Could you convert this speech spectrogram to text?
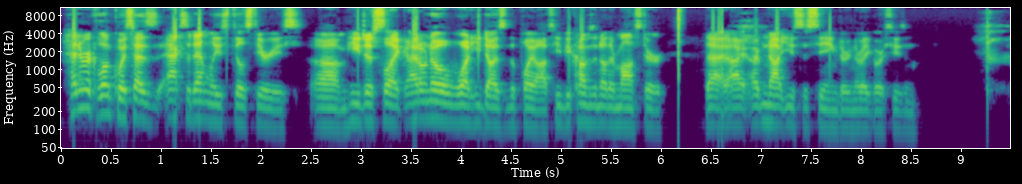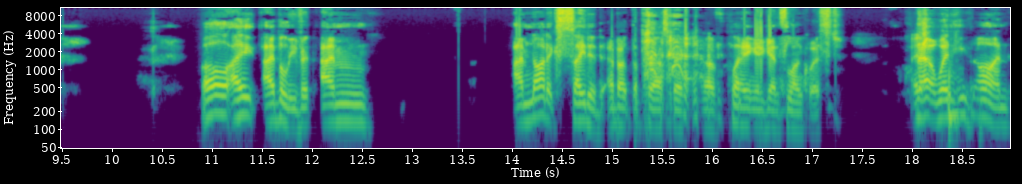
Henrik Lundqvist has accidentally steal series. Um, he just like I don't know what he does in the playoffs. He becomes another monster that I, I'm not used to seeing during the regular season. Well, I, I believe it. I'm I'm not excited about the prospect of playing against Lundqvist. That when he's on,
